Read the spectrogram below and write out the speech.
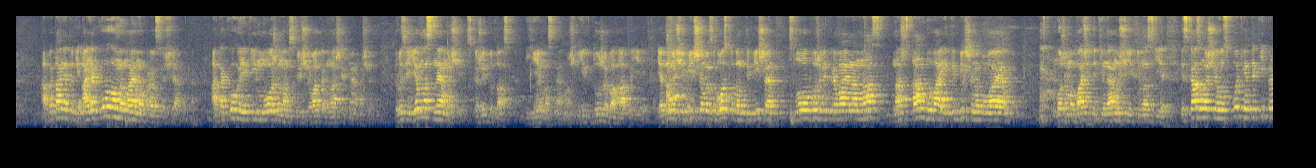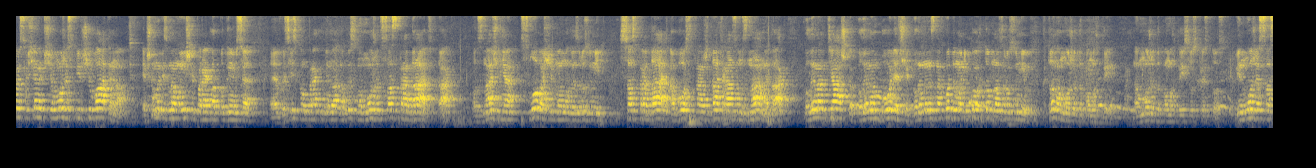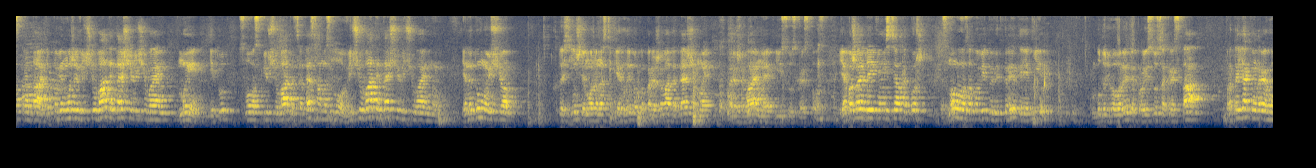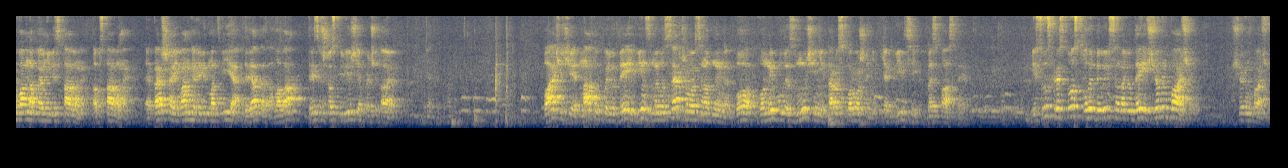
А питання тоді, а якого ми маємо первосвященника? А такого, який може нам співчувати в наших немощах. Друзі, є в нас немочі, скажіть, будь ласка, є в нас немочі, їх дуже багато є. Я думаю, чим більше ми з Господом, тим більше Слово Боже відкриває нам нас, наш стан буває, і тим більше ми буває, можемо бачити ті немощі, які в нас є. І сказано, що Господь він такий первосвященик, що може співчувати нам. Якщо ми візьмемо інший переклад, подивимося, е, в російському перекладі написано можуть сострадати. Так? От значення слова, щоб ми могли зрозуміти, сострадати або страждати разом з нами. Так? Коли нам тяжко, коли нам боляче, коли ми не знаходимо нікого, хто б нас зрозумів, хто нам може допомогти? Нам може допомогти Ісус Христос. Він може сострадати, тобто Він може відчувати те, що відчуваємо ми. І тут слово співчувати це те саме слово. Відчувати те, що відчуваємо ми. Я не думаю, що хтось інший може настільки глибоко переживати те, що ми переживаємо, як Ісус Христос. Я бажаю деякі місця також з нового заповіту відкрити, які будуть говорити про Ісуса Христа, про те, як Він реагував на певні відставини, обставини. Перша Євангелія від Матвія, 9 глава, 36 вірш я прочитаю. Бачачи натовпи людей, він змилосерджувався над ними, бо вони були змучені та розпорошені, як вівці без пастиря. Ісус Христос, коли дивився на людей, що Він бачив? Що Він бачив?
